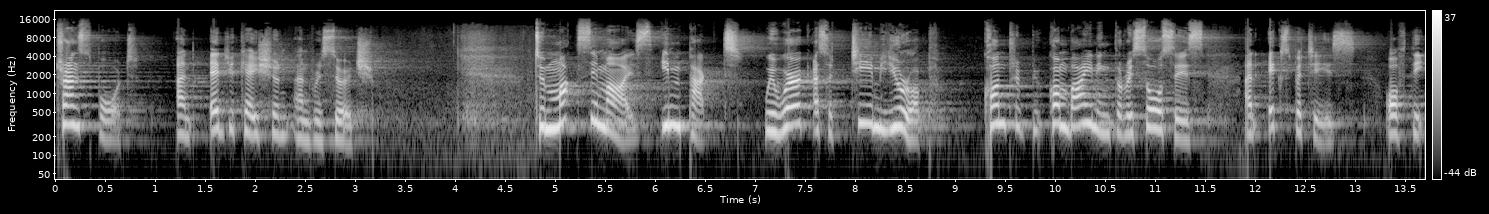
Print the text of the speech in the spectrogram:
transport, and education and research. To maximize impact, we work as a Team Europe, combining the resources and expertise of the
